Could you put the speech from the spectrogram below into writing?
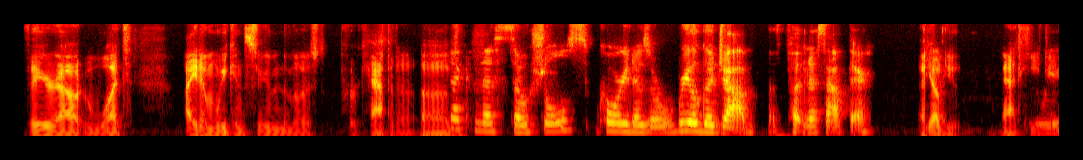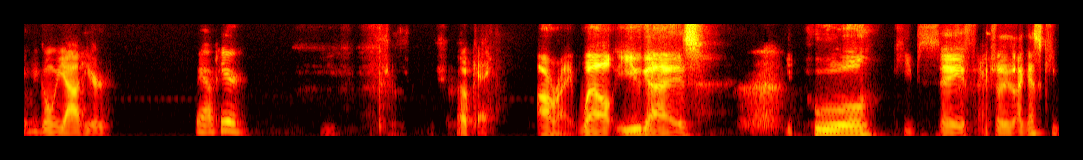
figure out what item we consume the most per capita of. Check the socials. Corey does a real good job of putting us out there. That Yep. he do. That he we, do. we going out here. We out here. Sure, sure. Okay. All right. Well, you guys keep cool, keep safe. Actually, I guess keep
